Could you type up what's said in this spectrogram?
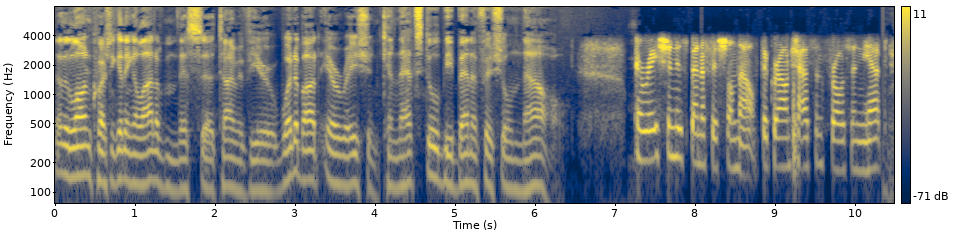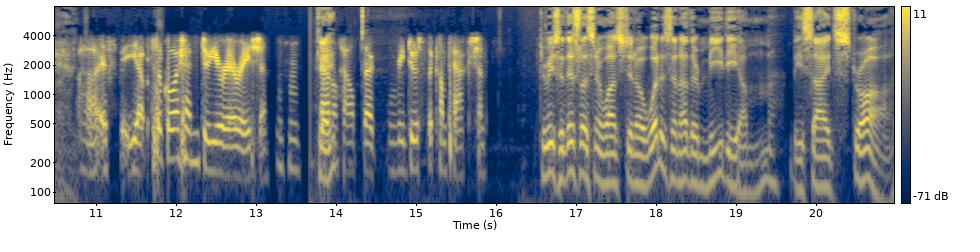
Another lawn question, getting a lot of them this uh, time of year. What about aeration? Can that still be beneficial now? Aeration is beneficial now. The ground hasn't frozen yet. Right. Uh, if yep, so go ahead and do your aeration. Mm-hmm. Okay. That'll help that reduce the compaction. Teresa, this listener wants to know what is another medium besides straw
